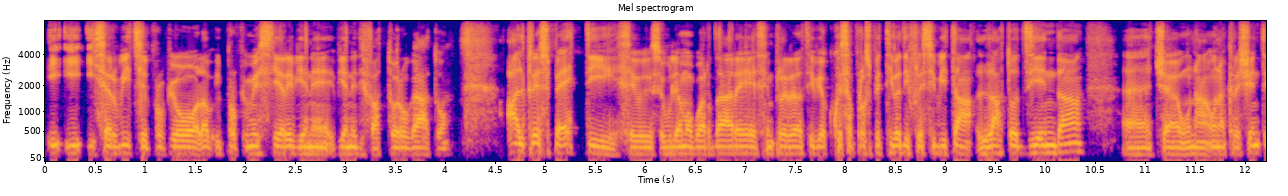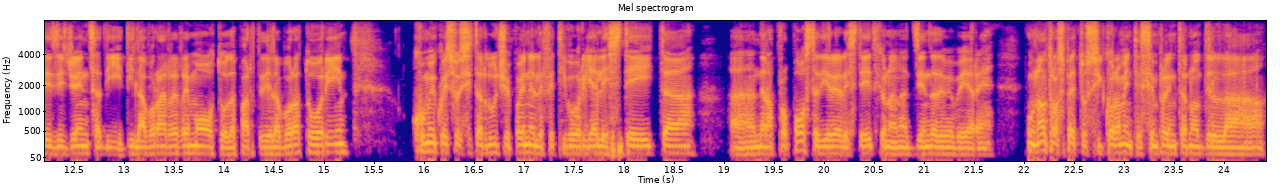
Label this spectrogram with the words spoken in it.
i, i, i servizi, il proprio, la, il proprio mestiere viene, viene, di fatto erogato. Altri aspetti, se, se, vogliamo guardare sempre relativi a questa prospettiva di flessibilità, lato azienda, eh, c'è una, una, crescente esigenza di, di lavorare remoto da parte dei lavoratori, come questo si traduce poi nell'effettivo real estate, Uh, nella proposta di real estate che un'azienda deve avere. Un altro aspetto sicuramente sempre all'interno della,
